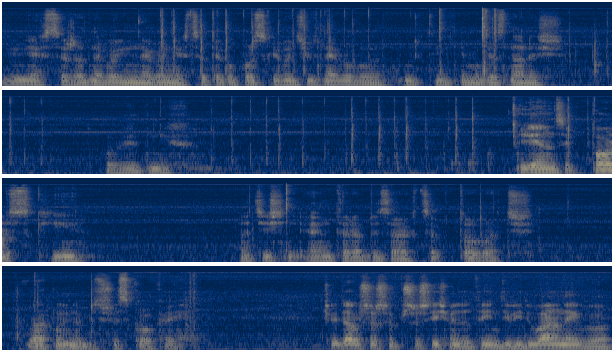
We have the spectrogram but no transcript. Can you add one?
Nie chcę żadnego innego, nie chcę tego polskiego dziwnego, bo nigdy nie mogę znaleźć odpowiednich. Język polski. Naciśnij Enter, aby zaakceptować. Chyba powinno być wszystko ok. Czyli dobrze, że przeszliśmy do tej indywidualnej, bo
